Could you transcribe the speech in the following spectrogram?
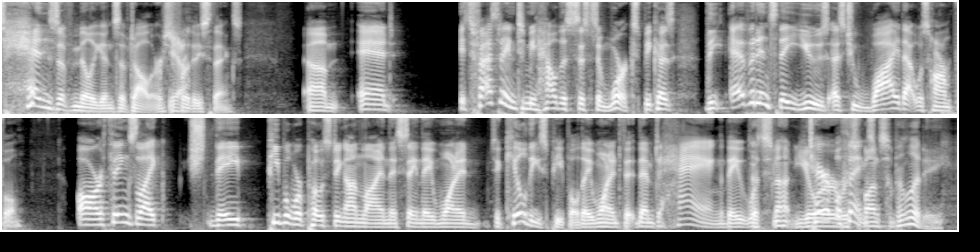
tens of millions of dollars Yeah. for these things. Um, and it's fascinating to me how this system works because the evidence they use as to why that was harmful are things like they people were posting online they saying they wanted to kill these people. They wanted them to hang. They that's not your responsibility things.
